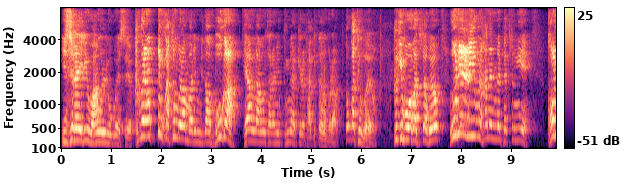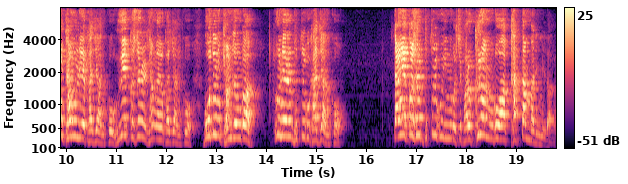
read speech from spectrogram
이스라엘이 왕을 요구했어요. 그거랑 똑같은 거란 말입니다. 뭐가? 대학 나온 사람이 국민학교를 가겠다는 거랑 똑같은 거예요. 그게 뭐가 같다고요? 은혜를 입은 하나님의 백성이 거룩함을 위해 가지 않고 위의 것을 향하여 가지 않고 모든 겸손과 은혜를 붙들고 가지 않고 땅의 것을 붙들고 있는 것이 바로 그런 거와 같단 말입니다.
